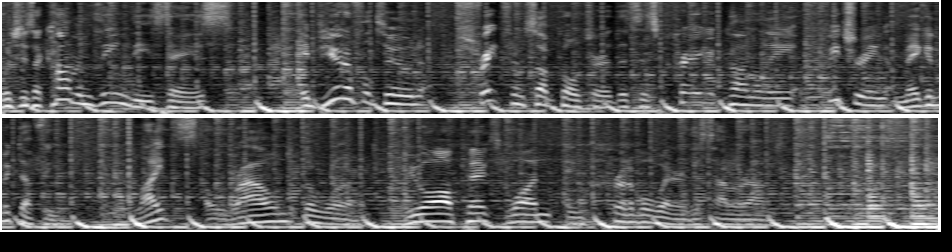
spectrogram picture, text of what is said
which is a common theme these days. A beautiful tune straight from subculture. This is Craig Connelly featuring Megan McDuffee. Lights Around the World. You all picked one incredible winner this time around.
